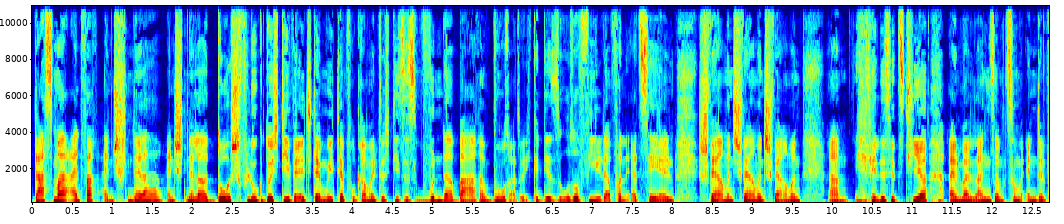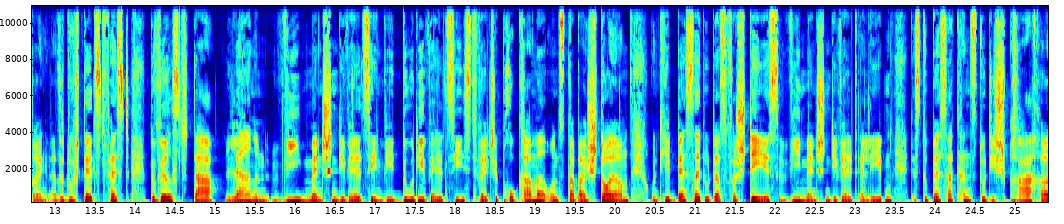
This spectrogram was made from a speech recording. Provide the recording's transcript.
das mal einfach ein schneller, ein schneller Durchflug durch die Welt der Metaprogramme, durch dieses wunderbare Buch. Also ich könnte dir so, so viel davon erzählen. Schwärmen, schwärmen, schwärmen. Ähm, ich will es jetzt hier einmal langsam zum Ende bringen. Also du stellst fest, du wirst da lernen, wie Menschen die Welt sehen, wie du die Welt siehst, welche Programme uns dabei steuern. Und je besser du das verstehst, wie Menschen die Welt erleben, desto besser kannst du die Sprache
